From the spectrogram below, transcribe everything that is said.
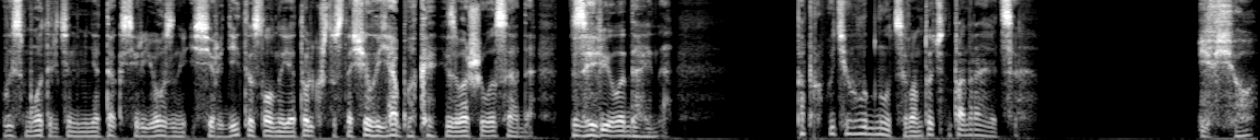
«Вы смотрите на меня так серьезно и сердито, словно я только что стащила яблоко из вашего сада», — заявила Дайна. «Попробуйте улыбнуться, вам точно понравится». «И все?»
